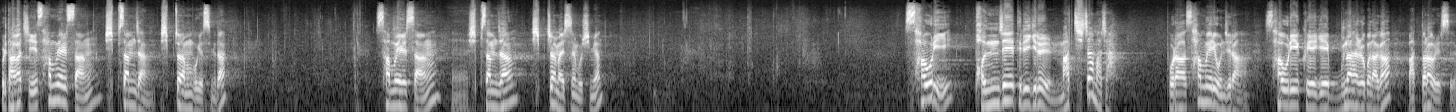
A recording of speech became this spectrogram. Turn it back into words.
우리 다 같이 사무엘상 13장 10절 한번 보겠습니다. 사무엘상 13장 10절 말씀을 보시면 사울이 번제 드리기를 마치자마자 보라 사무엘이 온지라 사울이 그에게 문안하려고 나가 맞더라 그랬어요.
